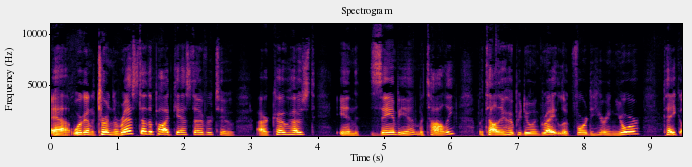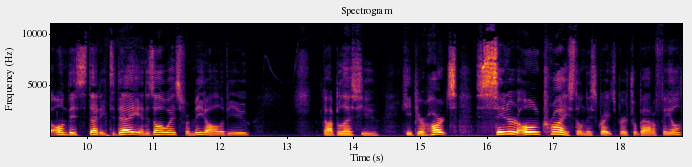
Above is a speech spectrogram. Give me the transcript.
uh, we're going to turn the rest of the podcast over to our co host in Zambia, Matali. Matali, I hope you're doing great. Look forward to hearing your take on this study today. And as always, from me to all of you, God bless you Keep your hearts centered on Christ on this great spiritual battlefield.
